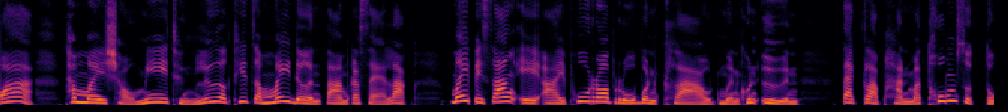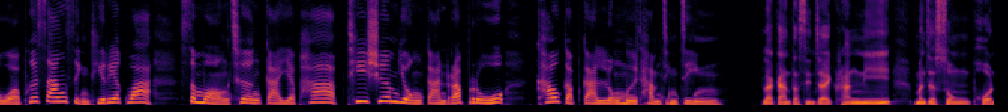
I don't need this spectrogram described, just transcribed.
ว่าทำไมเฉามี่ถึงเลือกที่จะไม่เดินตามกระแสหลัก ไม่ไปสร้าง AI ผู้รอบรู้บนคลาวด์เหมือนคนอื่น แต่กลับหันมาทุ่มสุดตัวเพื่อสร้างสิ่งที่เรียกว่า สมองเชิงกายภาพที่เชื่อมโยงการรับรู้ เข้ากับการลงมือทำจริง และการตัดสินใจครั้งนี้มันจะส่งผล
